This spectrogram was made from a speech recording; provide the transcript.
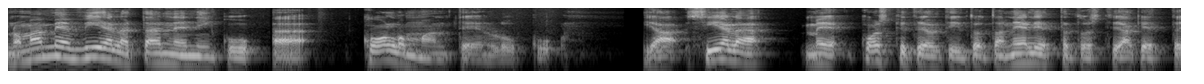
no mä menen vielä tänne niin kuin, äh, kolmanteen lukuun. Ja siellä me kosketeltiin tuota 14 jaketta,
